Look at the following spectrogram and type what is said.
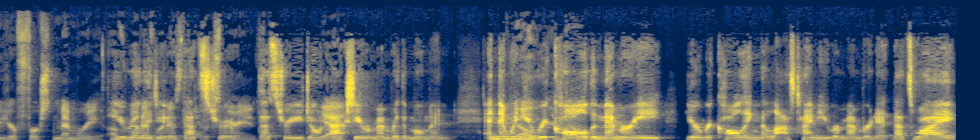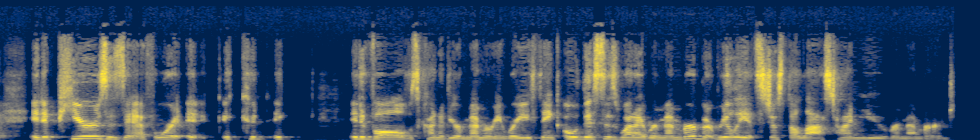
your first memory of you really do. that's that true. that's true. You don't yeah. actually remember the moment. And then when no, you recall you the memory you're recalling the last time you remembered it. That's why it appears as if or it it, it could it it evolves kind of your memory where you think oh this is what i remember but really it's just the last time you remembered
